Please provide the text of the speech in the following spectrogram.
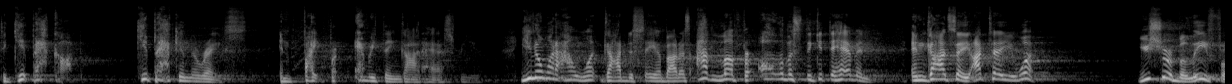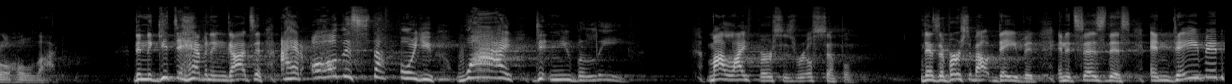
to get back up, get back in the race, and fight for everything God has for you. You know what I want God to say about us? I'd love for all of us to get to heaven. And God say, I tell you what, you sure believe for a whole lot. Then to get to heaven and God said, I had all this stuff for you. Why didn't you believe? My life verse is real simple. There's a verse about David, and it says this And David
